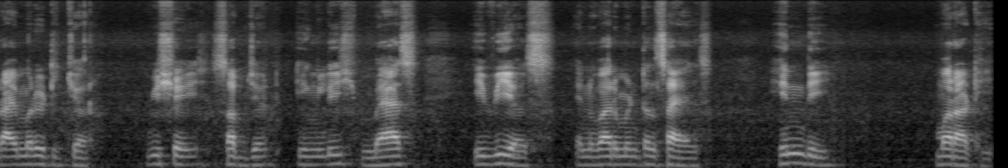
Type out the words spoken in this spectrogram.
primary teacher. विषय subject English maths E V S environmental science Hindi Marathi.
